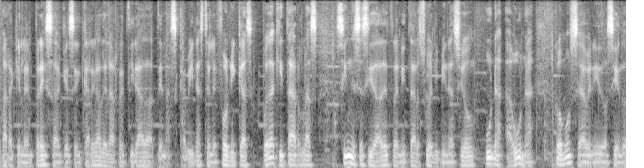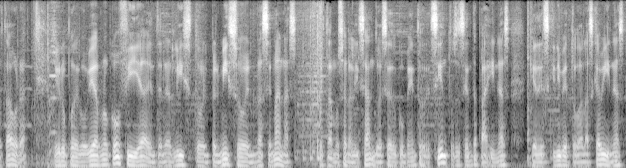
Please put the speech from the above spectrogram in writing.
para que la empresa que se encarga de la retirada de las cabinas telefónicas pueda quitarlas sin necesidad de tramitar su eliminación una a una, como se ha venido haciendo hasta ahora. El grupo de gobierno confía en tener listo el permiso en unas semanas. Estamos analizando ese documento de 160 páginas que describe todas las cabinas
